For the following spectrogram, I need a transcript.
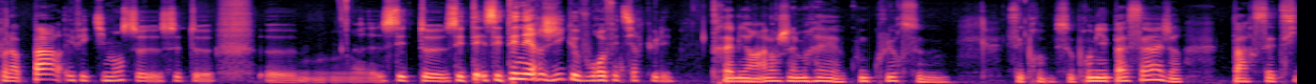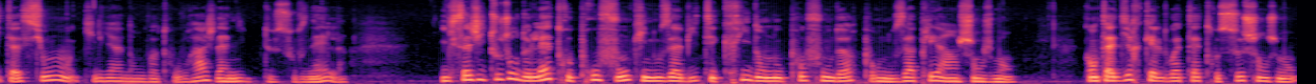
voilà, par effectivement ce, cette, euh, cette, cette, énergie que vous refaites circuler. Très bien. Alors j'aimerais conclure ce, ce premier passage par cette citation qu'il y a dans votre ouvrage d'Annick de Souzenel il s'agit toujours de l'être profond qui nous habite et crie dans nos profondeurs pour nous appeler à un changement. Quant à dire quel doit être ce changement,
